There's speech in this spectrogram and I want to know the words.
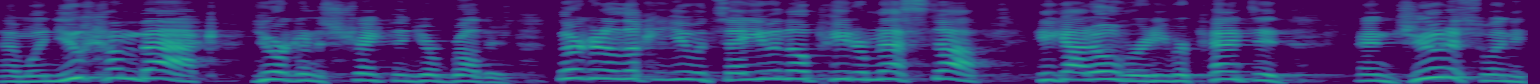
And when you come back, you're going to strengthen your brothers. They're going to look at you and say, Even though Peter messed up, he got over it, he repented. And Judas, when he,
